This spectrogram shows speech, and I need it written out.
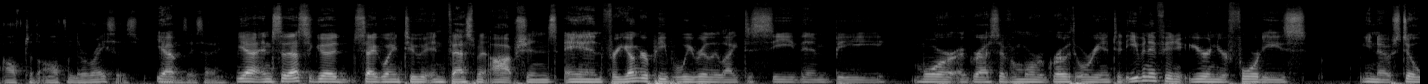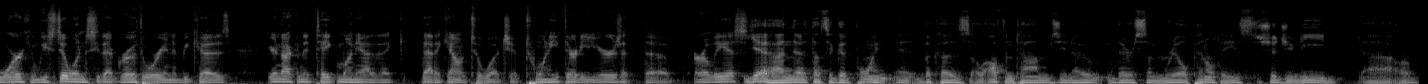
off to the off into the races. Yeah, as they say. Yeah, and so that's a good segue into investment options. And for younger people, we really like to see them be more aggressive and more growth oriented. Even if you're in your 40s, you know, still working, we still want to see that growth oriented because you're not going to take money out of that, that account to what, Chip, 20, 30 years at the earliest? Yeah, and that, that's a good point uh, because oftentimes, you know, there's some real penalties should you need uh, or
